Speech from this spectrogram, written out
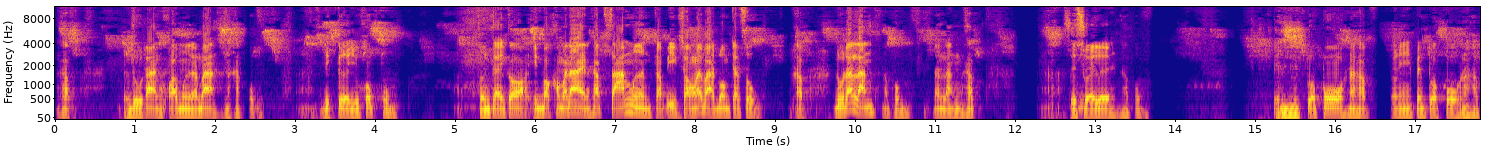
นะครับเดี๋ยวดูด้านขวามือกันบ้างนะครับ ผมสติกเกอร์อยู่ครบผม สนใจก็อินบ็อกเข้ามาได้นะครับสามหมื่นกับอีกสองร้อยบาทรวมจัดส่งนะครับ ดูด้านหลังนะครับผมด้านหลังนะครับ สวยๆเลยนะครับผม เป็นตัวโปนะครับ ตัวนี้เป็นตัวโปนะครับ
